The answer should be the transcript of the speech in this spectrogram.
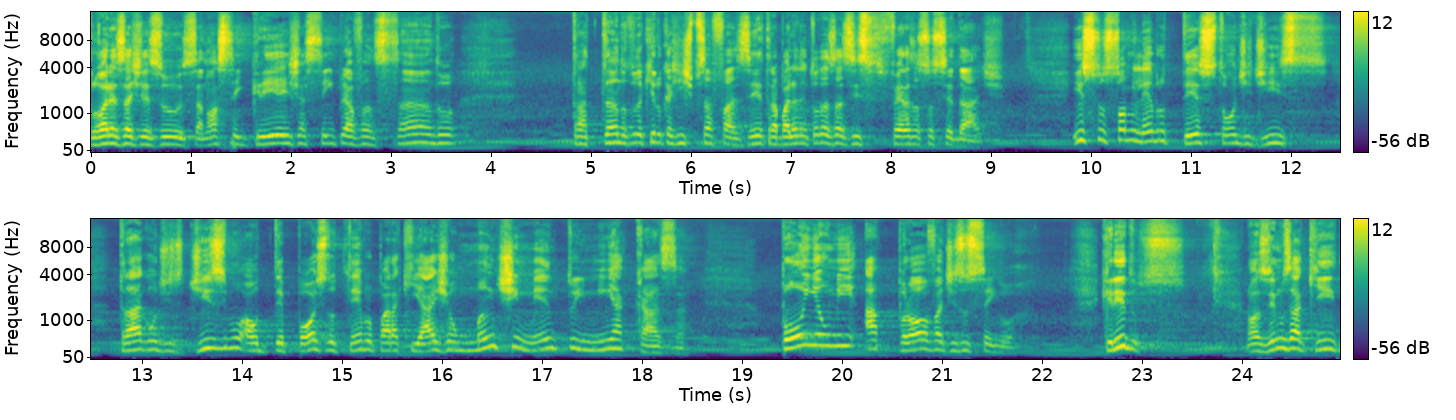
Glórias a Jesus, a nossa igreja sempre avançando, tratando tudo aquilo que a gente precisa fazer, trabalhando em todas as esferas da sociedade. Isso só me lembra o texto onde diz: tragam dízimo ao depósito do templo para que haja um mantimento em minha casa. Ponham-me à prova, diz o Senhor. Queridos, nós vimos aqui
